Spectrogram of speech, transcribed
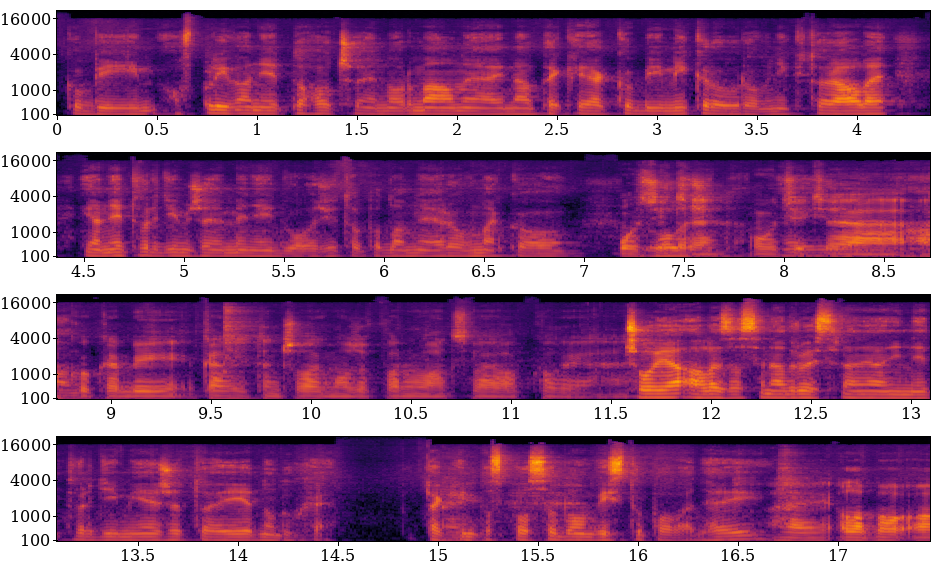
akoby ovplyvanie toho, čo je normálne aj na také akoby mikroúrovni, ktorá ale ja netvrdím, že je menej dôležité. Podľa mňa je rovnako určite, dôležitá. Určite a, a ako keby každý ten človek môže formovať svoje okolie. Hej. Čo ja ale zase na druhej strane ani netvrdím je, že to je jednoduché takýmto hej. spôsobom vystupovať, hej? Hej, lebo o,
